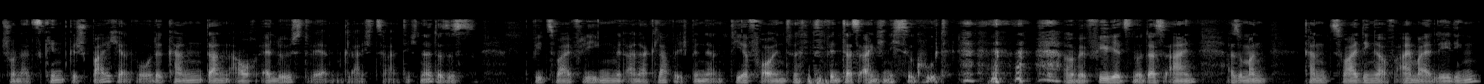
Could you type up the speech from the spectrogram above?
schon als Kind gespeichert wurde, kann dann auch erlöst werden gleichzeitig. Ne? Das ist wie zwei Fliegen mit einer Klappe. Ich bin ja ein Tierfreund und finde das eigentlich nicht so gut. Aber mir fiel jetzt nur das ein. Also man kann zwei Dinge auf einmal erledigen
